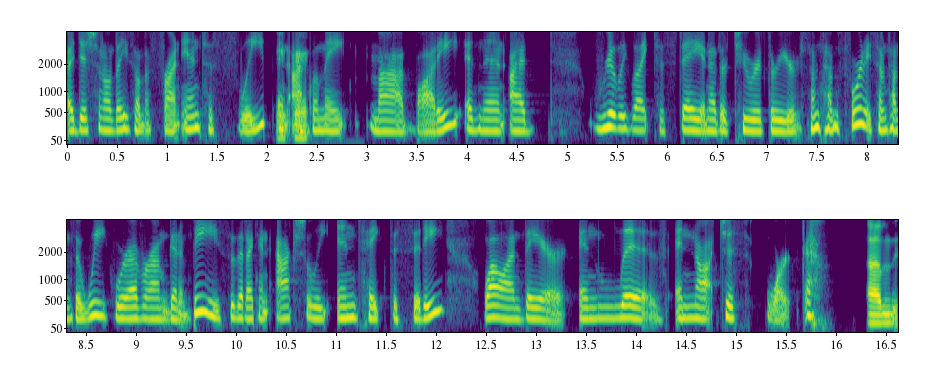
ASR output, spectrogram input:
additional days on the front end to sleep and Okay. acclimate my body. And then I'd really like to stay another two or three or sometimes four days, sometimes a week, wherever I'm going to be, so that I can actually intake the city while I'm there and live and not just work. Um,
